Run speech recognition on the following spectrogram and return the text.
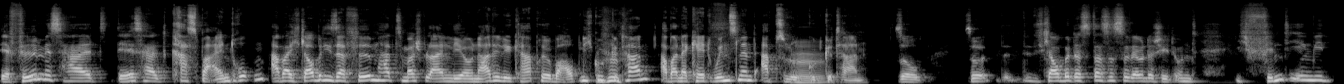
Der Film ist halt, der ist halt krass beeindruckend. Aber ich glaube, dieser Film hat zum Beispiel einen Leonardo DiCaprio überhaupt nicht gut getan, aber einer Kate Winslet absolut mhm. gut getan. So, so, ich glaube, das, das ist so der Unterschied. Und ich finde irgendwie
